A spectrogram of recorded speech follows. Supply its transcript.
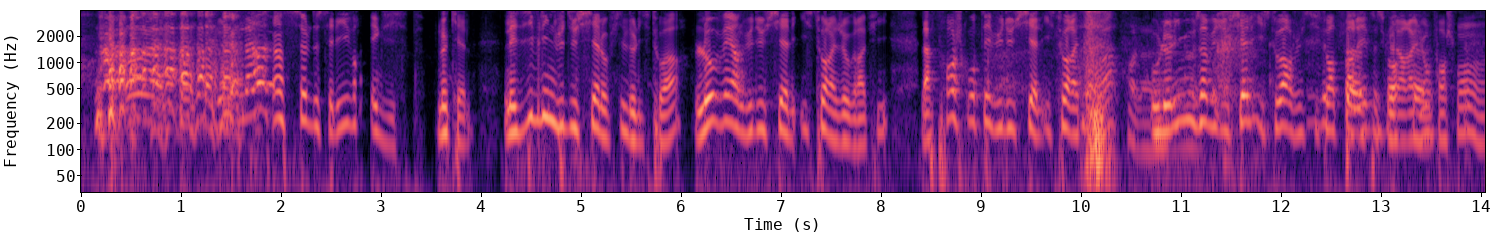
Donc là, un seul de ces livres existe. Lequel? Les Yvelines vues du ciel au fil de l'histoire, l'Auvergne vue du ciel, histoire et géographie, la Franche-Comté vue du ciel, histoire et terroir, ou le Limousin vu du ciel, histoire, juste histoire de parler, parce que la région, franchement, euh,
